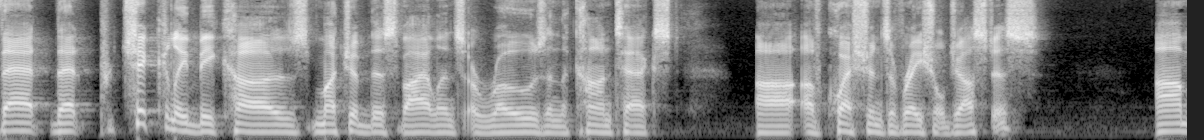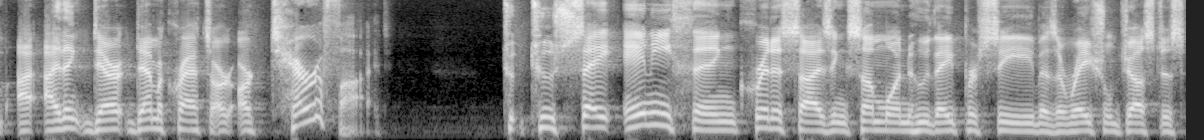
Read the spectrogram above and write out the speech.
that that particularly because much of this violence arose in the context uh, of questions of racial justice. Um, I, I think de- Democrats are are terrified to to say anything criticizing someone who they perceive as a racial justice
